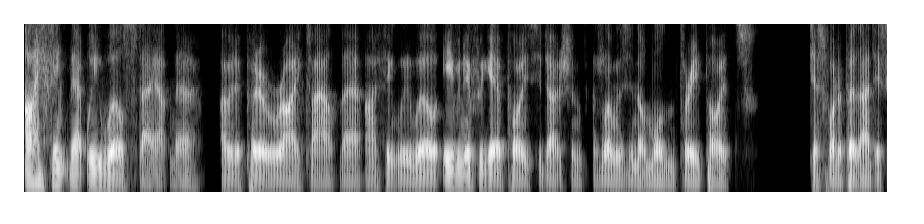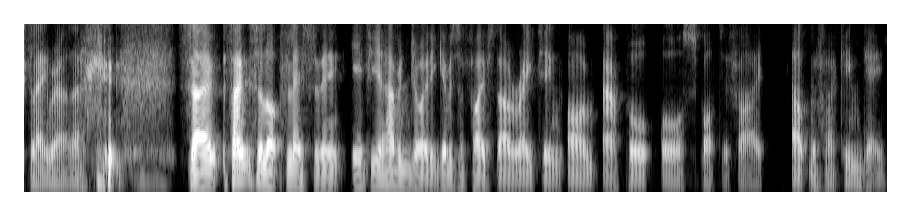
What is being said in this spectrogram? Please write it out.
I think that we will stay up now. I'm going to put it right out there. I think we will, even if we get a points deduction, as long as it's not more than three points. Just want to put that disclaimer out there. So thanks a lot for listening. If you have enjoyed it, give us a five star rating on Apple or Spotify. Up the fucking game.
